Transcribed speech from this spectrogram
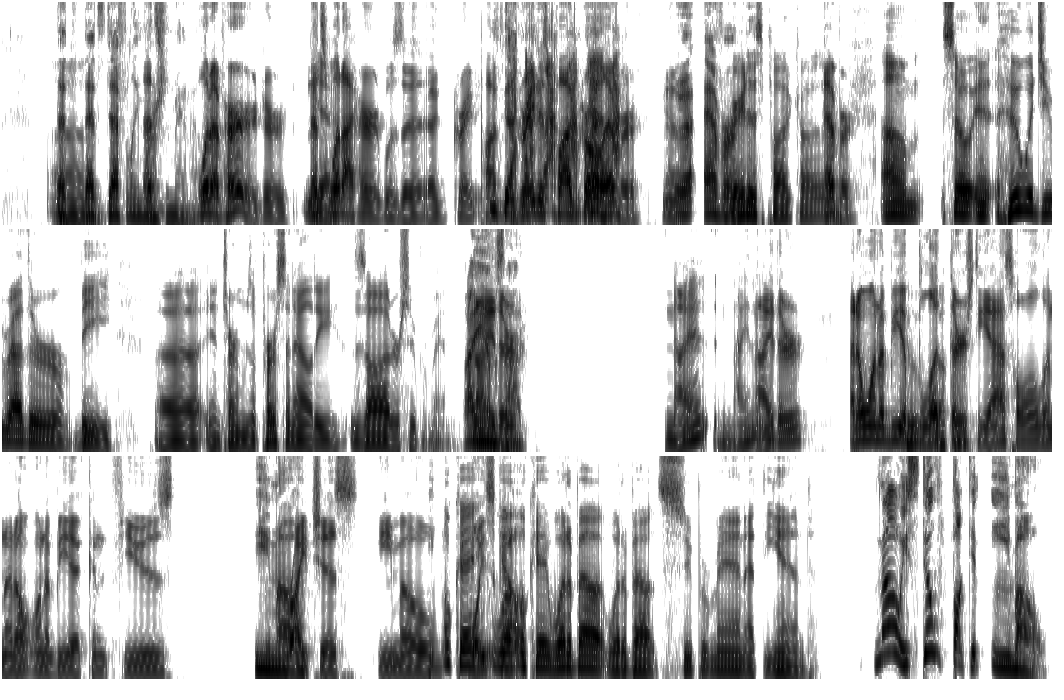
That's Um, that's definitely That's Martian Manhunter. what I've heard, or that's Yeah. what I heard was a, a great pod, the greatest pod crawl ever. Yeah. Uh, ever. Greatest podcast Ever. Um. So, uh, who would you rather be, uh, in terms of personality, Zod or Superman? I am Zod. Neither. Neither. Neither. I don't want to be a Who? Okay. bloodthirsty asshole, and I don't want to be a confused, Emo. righteous emo Okay. Boy Scout. Well, okay. What about what about Superman at the end? No, he's still fucking emo.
